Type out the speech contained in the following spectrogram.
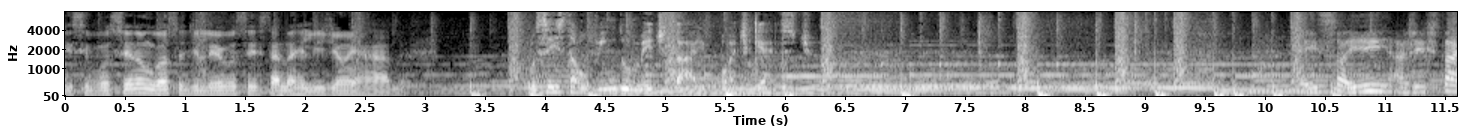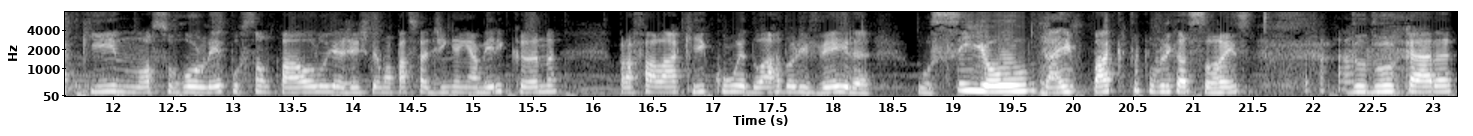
e se você não gosta de ler, você está na religião errada. Você está ouvindo o Meditai Podcast. É isso aí, a gente está aqui no nosso rolê por São Paulo e a gente deu uma passadinha em Americana para falar aqui com o Eduardo Oliveira, o CEO da Impacto Publicações. Dudu, cara,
